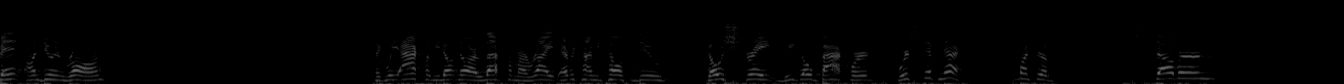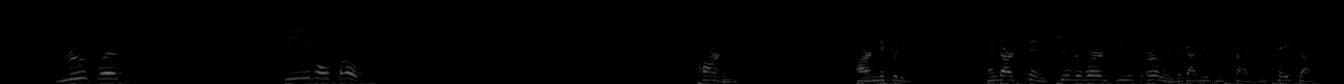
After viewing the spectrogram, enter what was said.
Bent on doing wrong. It's like we act like we don't know our left from our right. Every time you tell us to do go straight, we go backwards. We're stiff necked. A bunch of stubborn, ruthless, evil folks. Pardon our iniquity and our sin. Two of the words used earlier that God used to describe, and take us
